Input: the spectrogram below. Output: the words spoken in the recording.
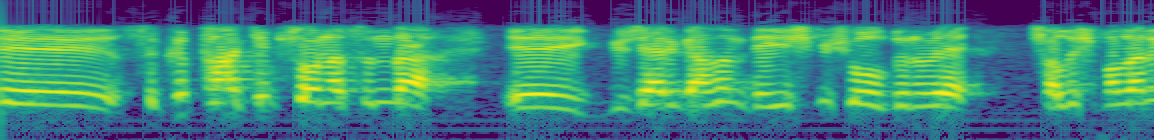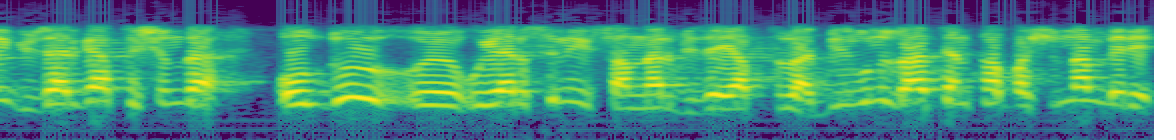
e, sıkı takip sonrasında e, güzergahın değişmiş olduğunu ve çalışmaların güzergah dışında olduğu e, uyarısını insanlar bize yaptılar. Biz bunu zaten ta başından beri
